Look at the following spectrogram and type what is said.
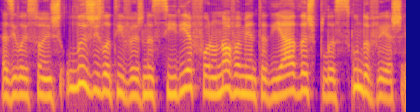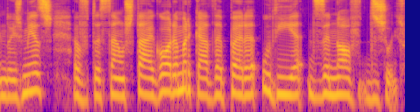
as eleições legislativas na Síria foram novamente adiadas pela segunda vez em dois meses. A votação está agora marcada para o dia 19 de julho.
